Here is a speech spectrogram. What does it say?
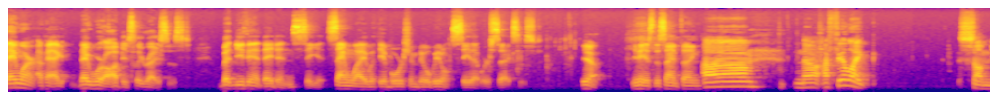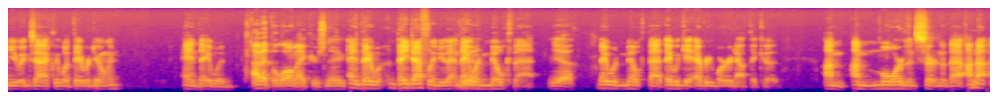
they weren't okay they were obviously racist but do you think that they didn't see it same way with the abortion bill we don't see that we're sexist Yeah. you think it's the same thing Um, no, I feel like some knew exactly what they were doing, and they would, i bet the lawmakers knew and they they definitely knew that, and they Yeah. would milk that. yeah They would milk that. They would get every word out they could. I'm I'm more than certain of that. I'm not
